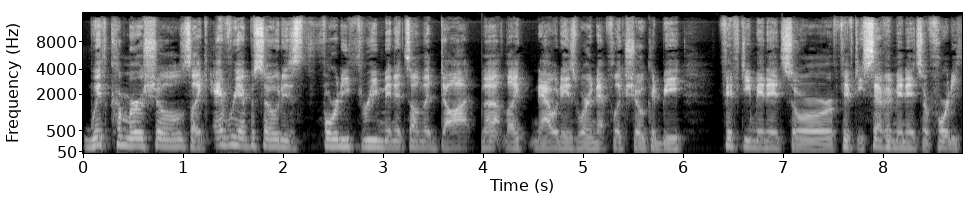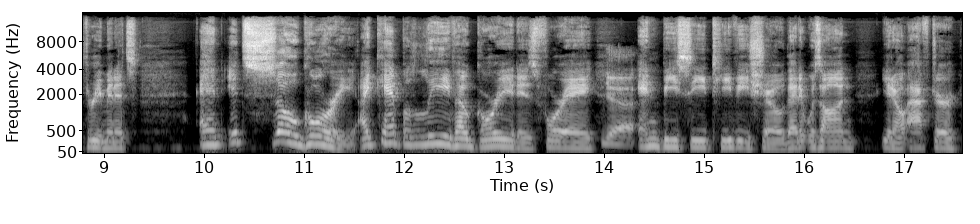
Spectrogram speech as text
with commercials. Like every episode is 43 minutes on the dot, not like nowadays where a Netflix show could be 50 minutes or 57 minutes or 43 minutes. And it's so gory. I can't believe how gory it is for a Yeah, NBC TV show that it was on, you know, after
